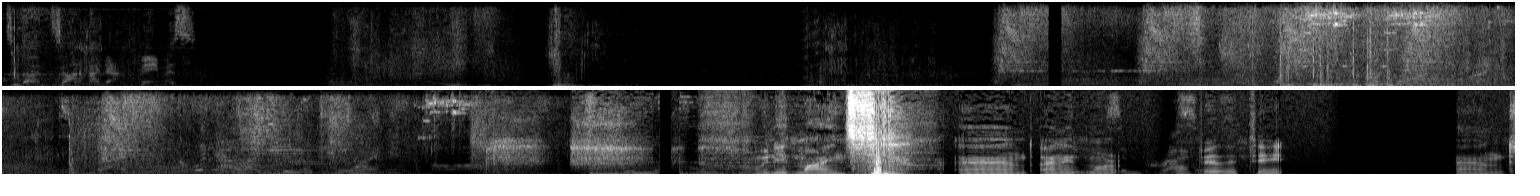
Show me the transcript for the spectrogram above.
It's about time I got famous. Need mines, and I need more mobility, and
